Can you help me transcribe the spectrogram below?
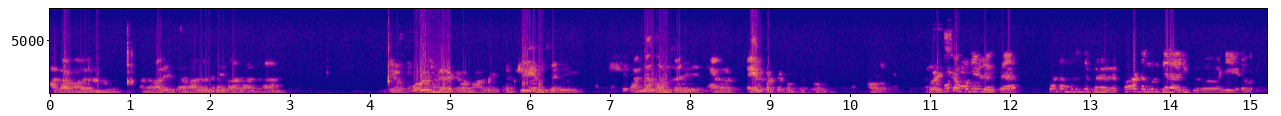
அதான் வளர்ந்து அந்த மாதிரி இந்த வளர்ந்து எப்பொழுதும் இருக்கிற மாதிரி கட்சியும் சரி சங்கமும் சரி நாங்கள் செயல்பட்டு கொண்டிருக்கிறோம். கூட்டம் முடியலைங்க சார். கூட்டம் முடிஞ்ச பிறகு போராட்டம் குறித்து எல்லாம் அறிவிப்பு வண்டி இடஒதுக்கீடு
